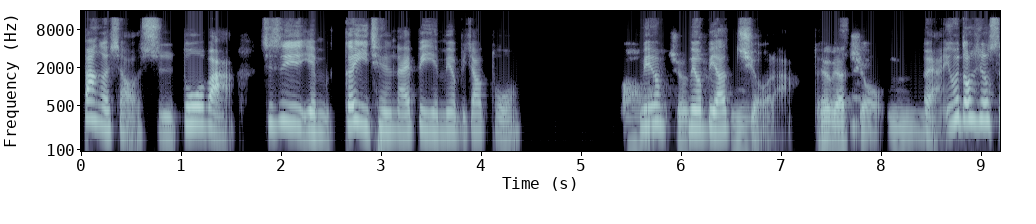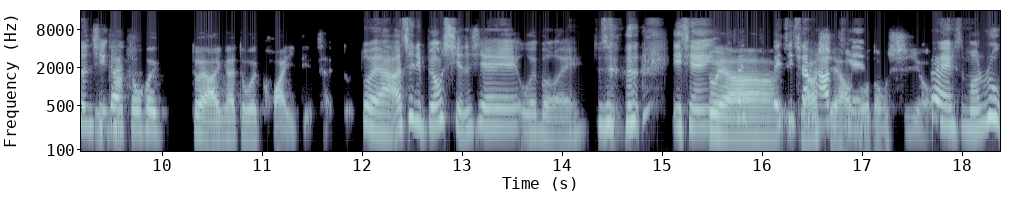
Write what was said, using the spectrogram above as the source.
半个小时多吧，其实也跟以前来比也没有比较多，哦、没有没有比较久啦，没有比较久，嗯，对啊，因为东西都申请应该都会。对啊，应该都会快一点才对。对啊，而且你不用写那些微博诶，就是 以前对啊，飞机上要写好多东西哦。对，什么入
